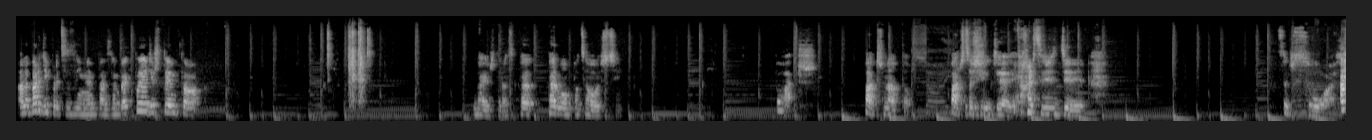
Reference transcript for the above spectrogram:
Ale bardziej precyzyjnym pędzlem, bo jak pojedziesz tym, to... Dajesz teraz pe perłą po całości. Patrz, Patrz na to. Patrz, co się dzieje. Patrz, co się dzieje. Zepsułaś.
